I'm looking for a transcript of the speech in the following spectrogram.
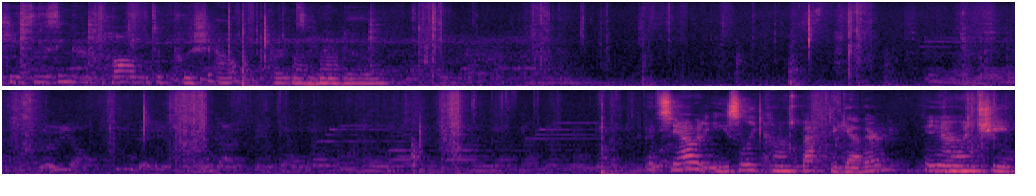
she's using her palm to push out parts of the dough. But see how it easily comes back together Yeah. when she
